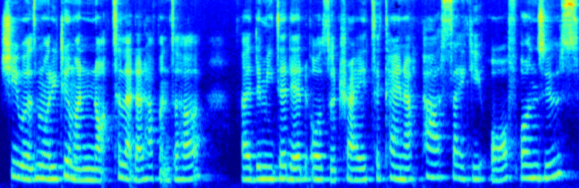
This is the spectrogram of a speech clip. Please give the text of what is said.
she was more determined not to let that happen to her. Uh, Demeter did also try to kind of pass Psyche off on Zeus,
